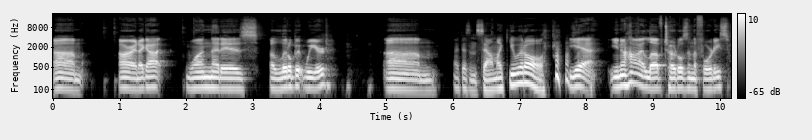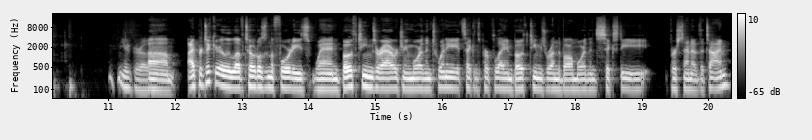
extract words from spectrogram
Um all right, I got one that is a little bit weird. Um that doesn't sound like you at all. yeah. You know how I love totals in the 40s? You're gross. Um, I particularly love totals in the 40s when both teams are averaging more than 28 seconds per play and both teams run the ball more than 60% of the time.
